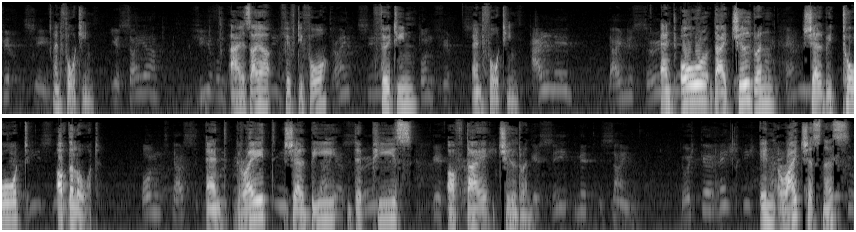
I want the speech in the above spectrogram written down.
14. and 14. Isaiah 54, 13 13 und 14. and 14. Alle deine Söhne And all thy children shall be taught of the Lord. and great shall be the peace of thy children. gesegnet sein. Durch Gerechtigkeit In righteousness wirst du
